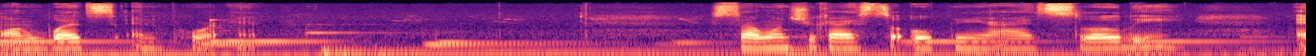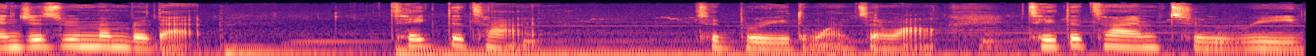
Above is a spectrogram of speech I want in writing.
on what's important. So I want you guys to open your eyes slowly and just remember that. Take the time to breathe once in a while. Take the time to read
